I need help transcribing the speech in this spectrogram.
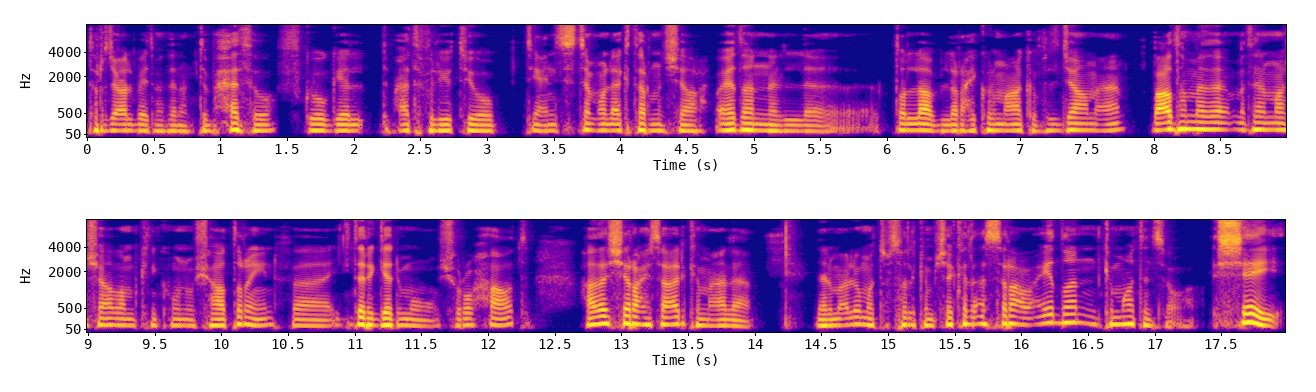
ترجعوا البيت مثلا تبحثوا في جوجل تبحثوا في اليوتيوب يعني تستمعوا لأكثر من شرح وأيضا الطلاب اللي راح يكونوا معاكم في الجامعة بعضهم مثلا ما شاء الله ممكن يكونوا شاطرين فيقدر يقدموا شروحات. هذا الشيء راح يساعدكم على إن المعلومة توصل لكم بشكل أسرع وأيضا إنكم ما تنسوها. الشيء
